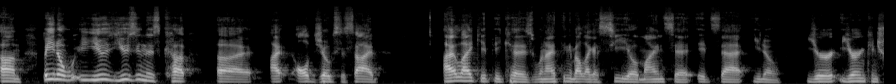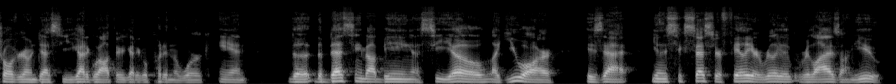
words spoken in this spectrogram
Um, but you know, you, using this cup, uh, I all jokes aside, I like it because when I think about like a CEO mindset, it's that you know you're you're in control of your own destiny. You got to go out there, you got to go put in the work. And the the best thing about being a CEO like you are is that you know the success or failure really relies on you.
